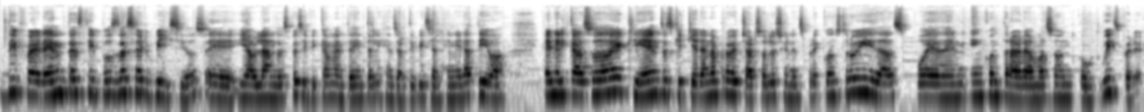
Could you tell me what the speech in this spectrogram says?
diferentes tipos de servicios eh, y hablando específicamente de inteligencia artificial generativa, en el caso de clientes que quieran aprovechar soluciones preconstruidas, pueden encontrar Amazon Code Whisperer.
